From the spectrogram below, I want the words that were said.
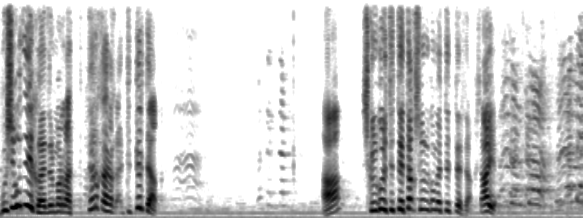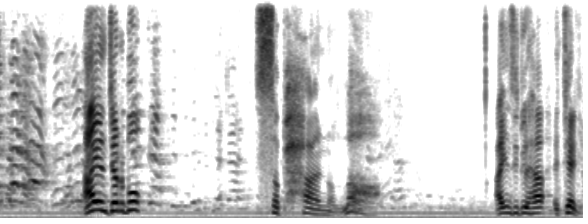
بوشي وذنيكم هذه المرة تترقى تترتق ها شكون يقول تترتق شكون يقول ما تترتقش هيا. هاي نجربوا. سبحان الله. هاي نزيدوا لها التالية.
